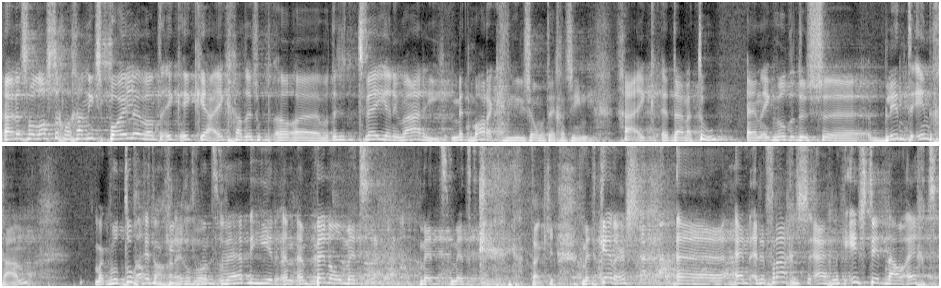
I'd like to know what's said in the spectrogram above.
Nou, dat is wel lastig. We gaan niet spoilen, want ik, ik, ja, ik ga dus op wat is het, 2 januari met Mark, die jullie zometeen gaan zien, ga ik daar naartoe. En ik wilde dus eh, blind ingaan. Maar ik wil toch Dat even. want we hebben hier een, een panel met, met, met, dank je, met kenners. Eh, en, en de vraag is eigenlijk: is dit nou echt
